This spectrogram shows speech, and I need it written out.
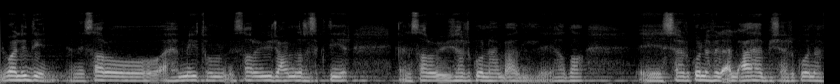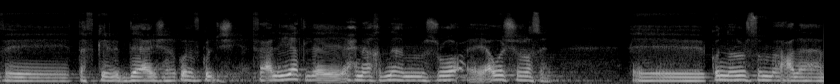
الوالدين يعني صاروا أهميتهم صاروا يجوا على المدرسة كثير يعني صاروا يشاركونا بعد هذا يشاركونا في الألعاب يشاركونا في التفكير الإبداعي يشاركونا في كل شيء. الفعاليات اللي إحنا أخذناها من المشروع أول شيء الرسم. كنا نرسم على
